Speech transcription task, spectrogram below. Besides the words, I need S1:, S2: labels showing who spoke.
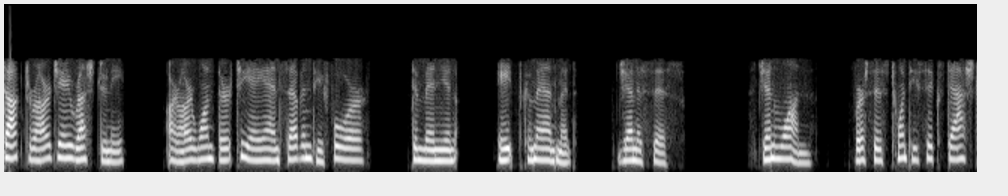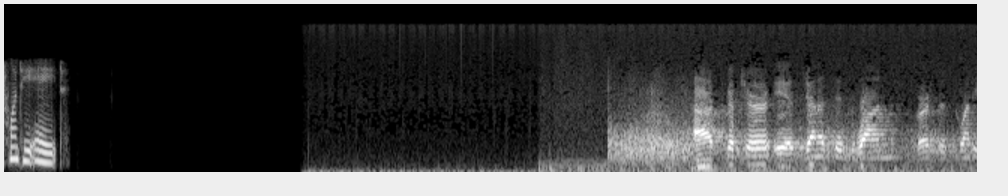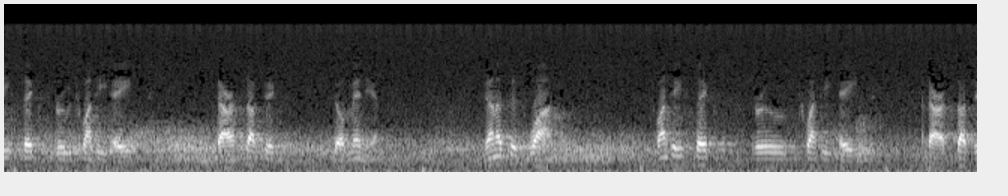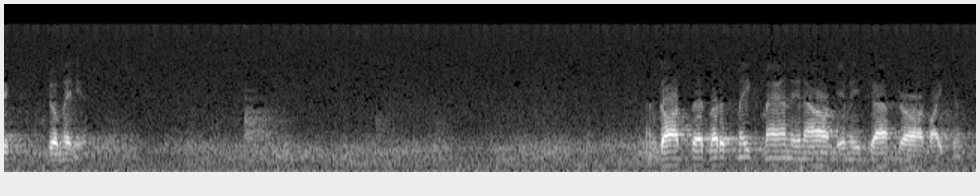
S1: Dr. R.J. Rushdoony, RR 130A and 74, Dominion, Eighth Commandment, Genesis, Gen 1, verses 26 28.
S2: Our scripture is Genesis 1, verses 26 through 28. Our subject, dominion. Genesis 1, 26 through 28. And our subject, dominion. And God said, Let us make man in our image after our likeness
